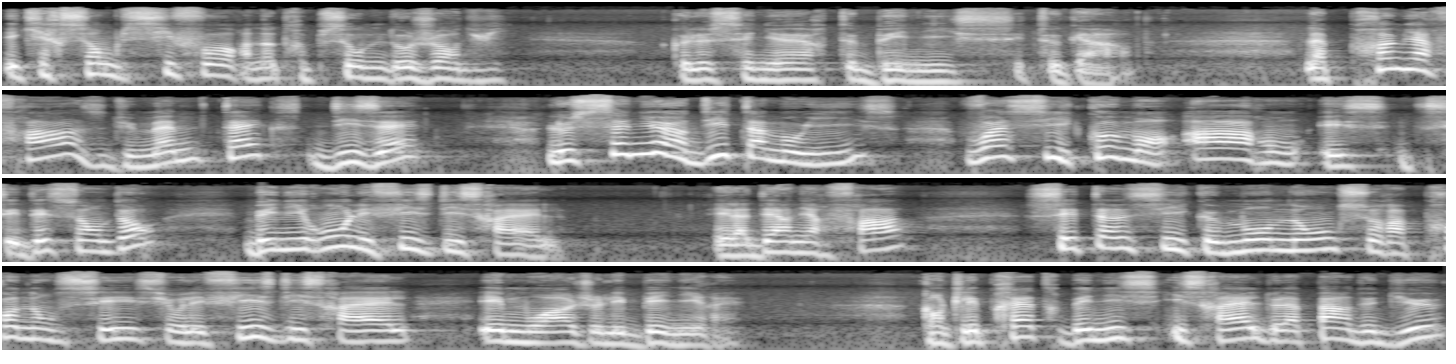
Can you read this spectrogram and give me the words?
et qui ressemble si fort à notre psaume d'aujourd'hui. Que le Seigneur te bénisse et te garde. La première phrase du même texte disait Le Seigneur dit à Moïse Voici comment Aaron et ses descendants béniront les fils d'Israël. Et la dernière phrase C'est ainsi que mon nom sera prononcé sur les fils d'Israël et moi je les bénirai. Quand les prêtres bénissent Israël de la part de Dieu,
